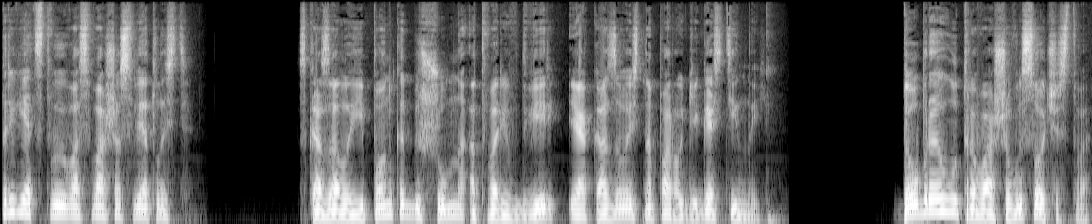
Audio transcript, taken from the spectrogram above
«Приветствую вас, ваша светлость», — сказала японка, бесшумно отворив дверь и оказываясь на пороге гостиной. «Доброе утро, ваше высочество»,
